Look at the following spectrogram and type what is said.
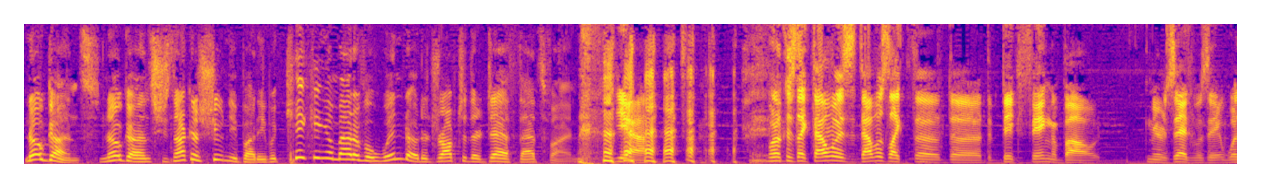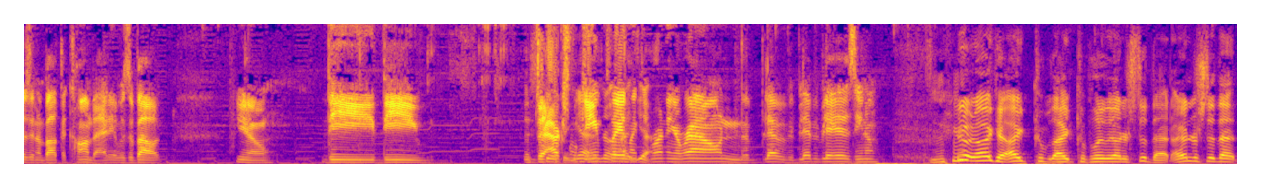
no guns, no guns. She's not going to shoot anybody, but kicking them out of a window to drop to their death—that's fine. Yeah. well, because like that was that was like the the the big thing about Mirror's Edge was it wasn't about the combat. It was about you know the the the actual yeah, no, gameplay, I- like yeah. running around and the blah blah blah blah blahs, you know. Yeah, no, okay, I, I completely understood that. I understood that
